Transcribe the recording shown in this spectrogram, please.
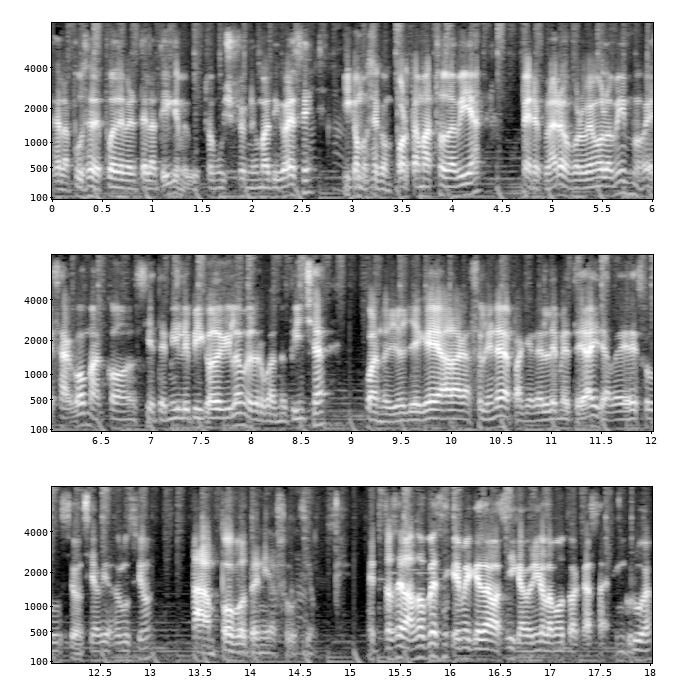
se la puse después de verte a ti, que me gustó mucho el neumático ese, y como se comporta más todavía, Pero claro, volvemos a lo mismo. Esa goma con 7.000 y pico de kilómetros, cuando pincha, cuando yo llegué a la gasolinera para quererle meter aire a ver solución, si había solución, tampoco tenía solución. Entonces las dos veces que me he quedado así, que ha venido la moto a casa en grúa,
